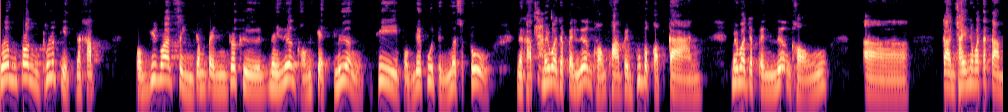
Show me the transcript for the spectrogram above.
เริ่มต้นธุรกิจนะครับ ผมคิดว่าสิ่งจำเป็นก็คือในเรื่องของเจ็ดเรื่องที่ผมได้พูดถึงเมื่อสักครู่นะครับค่ะไม่ว่าจะเป็นเรื่องของความเป็นผู้ประกอบการ ไม่ว่าจะเป็นเรื่องของอาการใช้นวัตกรรม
